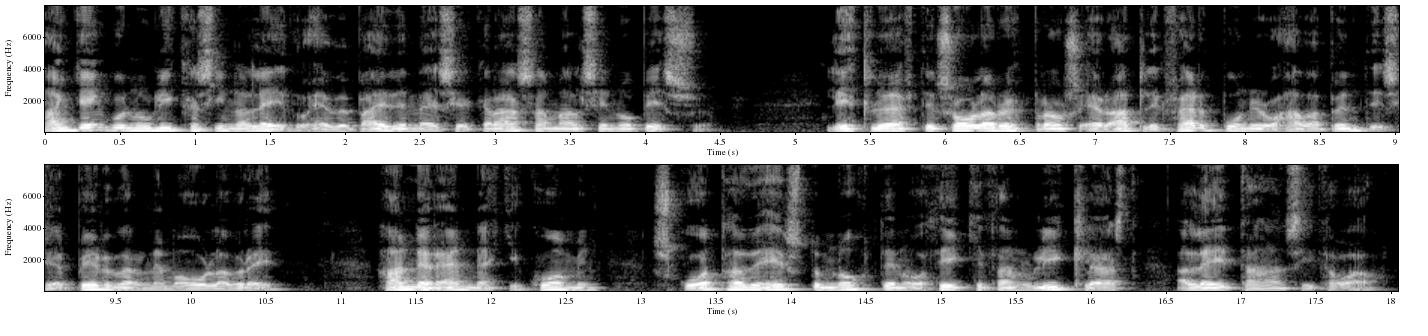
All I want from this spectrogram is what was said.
Hann gengur nú líka sína leið og hefur bæði með sér grasamalsinn og bissu. Littlu eftir sólaruppbrás eru allir ferðbúnir og hafa bundið sér byrðar nema Ólaf reyð. Hann er enn ekki komin Skot hafði heyrst um nóttin og þykir það nú líklegast að leita hans í þá átt.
